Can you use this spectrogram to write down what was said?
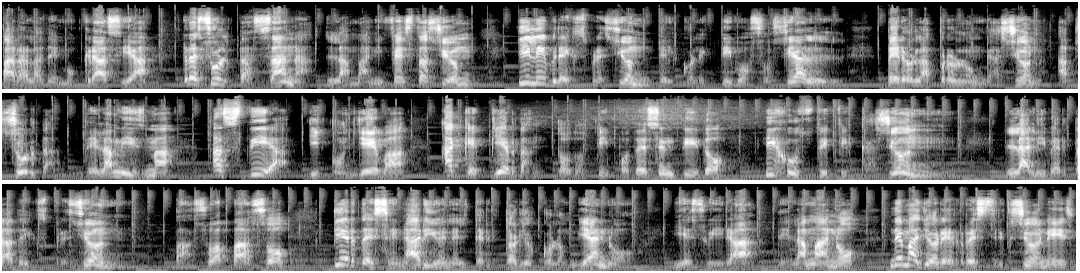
Para la democracia resulta sana la manifestación y libre expresión del colectivo social, pero la prolongación absurda de la misma hastía y conlleva a que pierdan todo tipo de sentido y justificación. La libertad de expresión, paso a paso, pierde escenario en el territorio colombiano y eso irá de la mano de mayores restricciones,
